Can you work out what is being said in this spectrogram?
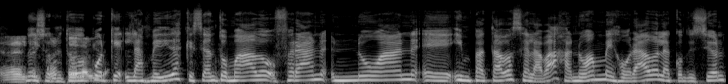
y sobre todo porque las medidas que se han tomado, Fran, no han eh, impactado hacia la baja, no han mejorado la condición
